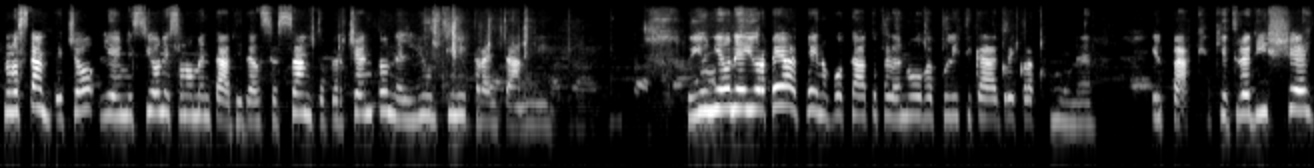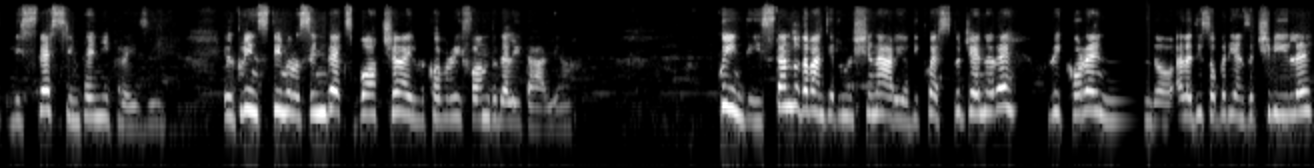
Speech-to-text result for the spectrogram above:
Nonostante ciò, le emissioni sono aumentate del 60% negli ultimi 30 anni. L'Unione Europea ha appena votato per la nuova politica agricola comune, il PAC, che tradisce gli stessi impegni presi. Il Green Stimulus Index boccia il Recovery Fund dell'Italia. Quindi, stando davanti ad uno scenario di questo genere, ricorrendo alla disobbedienza civile,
